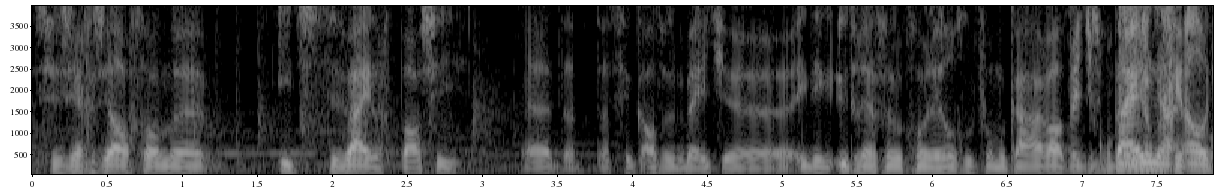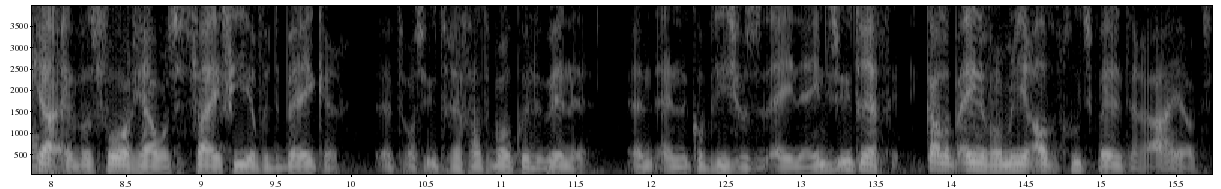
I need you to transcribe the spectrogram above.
ze zeggen zelf dan iets te weinig passie. Dat, dat vind ik altijd een beetje. ik denk Utrecht het ook gewoon heel goed voor elkaar had. Beetje bijna elk jaar. Het was vorig jaar was het 5-4 voor de beker. Het was Utrecht had hem ook kunnen winnen. En, en de competitie was het 1-1. Dus Utrecht kan op een of andere manier altijd goed spelen tegen Ajax.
